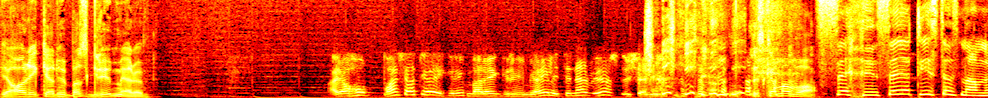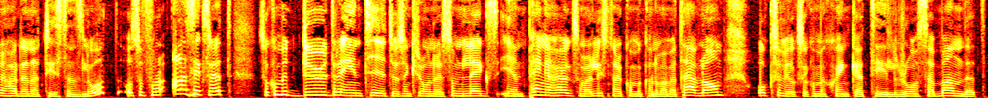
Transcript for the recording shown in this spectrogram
ja, Rickard, hur pass grym är du? Ja, Jag hoppas att jag är grymmare än grym. Jag är lite nervös nu känner jag. Det ska man vara. Säg, säg artistens namn när du hör den artistens låt och så får du alla sex rätt så kommer du dra in 10 000 kronor som läggs i en pengahög som våra lyssnare kommer kunna vara med och tävla om och som vi också kommer skänka till Rosa bandet.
